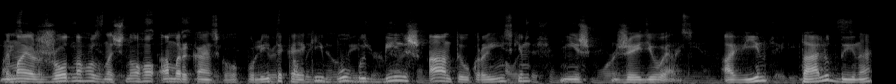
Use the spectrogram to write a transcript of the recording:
немає жодного значного американського політика, який був би більш антиукраїнським ніж Джей Ді Венс. А він та людина,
